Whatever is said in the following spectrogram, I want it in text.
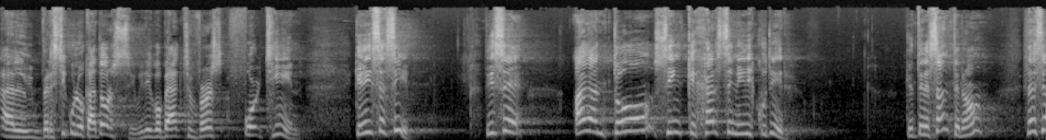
al, versículo 14, we go back to verse 14, que dice así, dice, hagan todo sin quejarse ni discutir. Qué interesante, ¿no? Dice,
